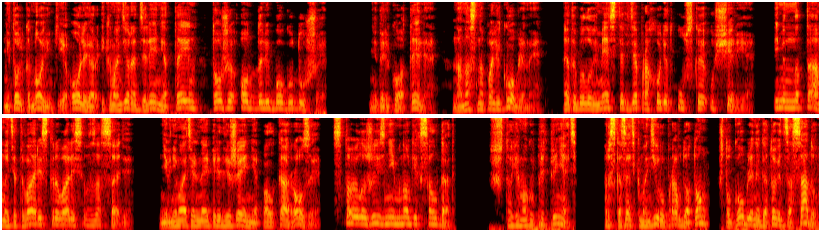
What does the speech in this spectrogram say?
Не только новенькие, Оливер и командир отделения Тейн тоже отдали богу души. Недалеко от Эля на нас напали гоблины. Это было в месте, где проходит узкое ущелье. Именно там эти твари скрывались в засаде. Невнимательное передвижение полка Розы стоило жизни многих солдат. Что я могу предпринять? Рассказать командиру правду о том, что гоблины готовят засаду?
